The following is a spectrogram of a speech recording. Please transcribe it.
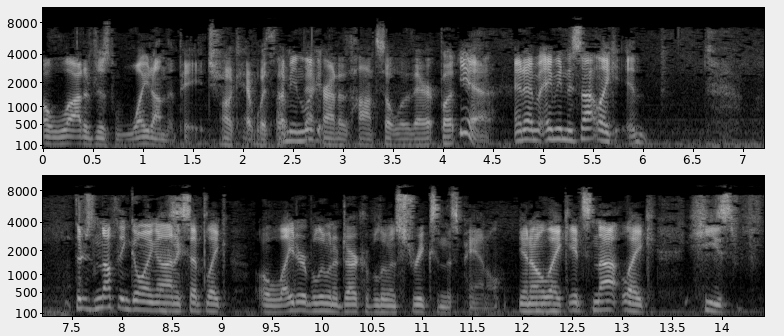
a lot of just white on the page. okay with the I mean, look at- background of Han Solo there, but Yeah, and I I mean, it's not like it, there's nothing going on except like a lighter blue and a darker blue and streaks in this panel. You know, like it's not like he's f-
